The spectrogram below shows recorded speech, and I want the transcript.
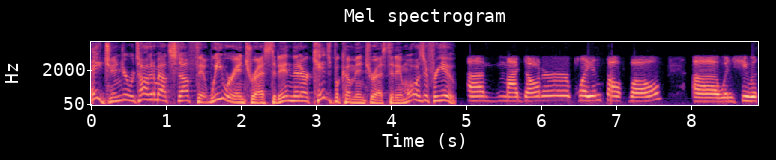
Hey, Ginger, we're talking about stuff that we were interested in that our kids become interested in. What was it for you? Um, my daughter playing softball uh, when she was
